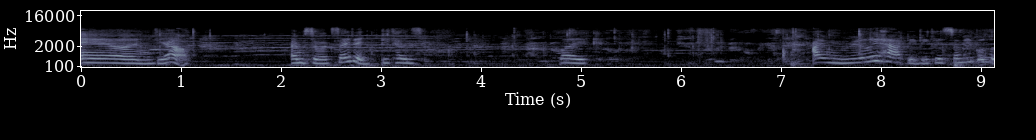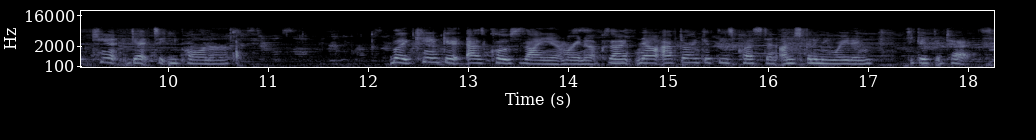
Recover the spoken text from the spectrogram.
And, yeah. I'm so excited because, like, I'm really happy because some people can't get to Epona like can't get as close as I am right now because I now after I get these quests done, I'm just gonna be waiting to get the text,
